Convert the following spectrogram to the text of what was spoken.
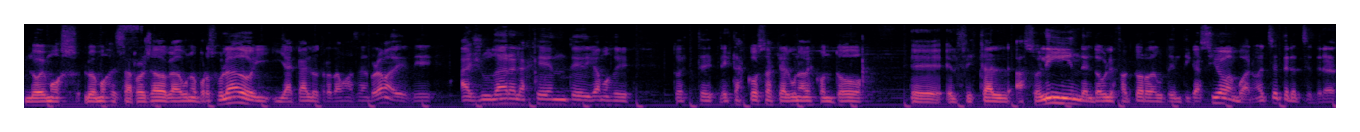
lo hemos, lo hemos desarrollado cada uno por su lado y, acá lo tratamos de hacer en el programa, de, ayudar a la gente, digamos, de, este, estas cosas que alguna vez contó eh, el fiscal Asolín, del doble factor de autenticación, bueno, etcétera, etcétera,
